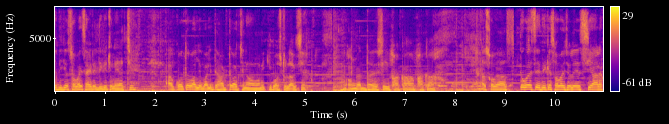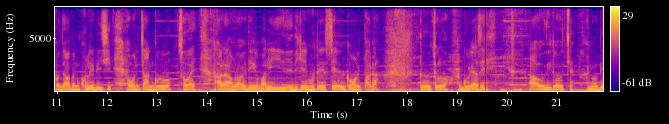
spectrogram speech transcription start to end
এদিকে সবাই সাইডের দিকে চলে যাচ্ছে। আর কত বালি, বালিতে হাঁটতে পারছি না অনেক কি কষ্ট লাগছে। গঙ্গার ধারে সেই ফাঁকা ফাঁকা। আর সবাই আস। তো গাইস এদিকে সবাই চলে এসেছি, আর এখন জামা প্যান্ট খুলে দিয়েছি। এখন চান করব সবাই। আর আমরা ওইদিকে বালি এদিকেই ঘুরতে এসেছি, এদিকে অনেক ফাঁকা। তো চলো ঘুরে আসি। আর ওদিকে হচ্ছে নদী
